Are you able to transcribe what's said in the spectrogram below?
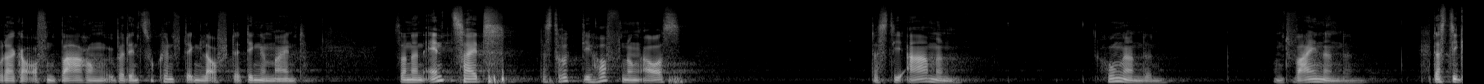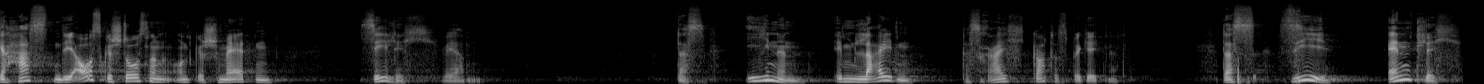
oder gar Offenbarung über den zukünftigen Lauf der Dinge meint, sondern Endzeit das drückt die Hoffnung aus, dass die Armen, Hungernden und Weinenden, dass die Gehassten, die Ausgestoßenen und Geschmähten selig werden, dass ihnen im Leiden das Reich Gottes begegnet, dass sie endlich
